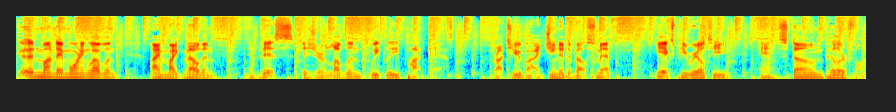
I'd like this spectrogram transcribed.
Good Monday morning, Loveland. I'm Mike Meldon, and this is your Loveland Weekly Podcast, brought to you by Gina Dubell Smith, eXp Realty, and Stone Pillar Farm.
